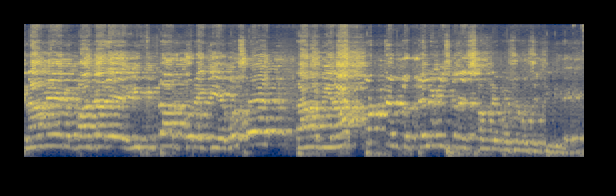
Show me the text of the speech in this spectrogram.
গ্রামের বাজারে ইফতার করে গিয়ে বসে তারাবি রাত পর্যন্ত টেলিভিশনের সামনে বসে বসে টিভি দেখে।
